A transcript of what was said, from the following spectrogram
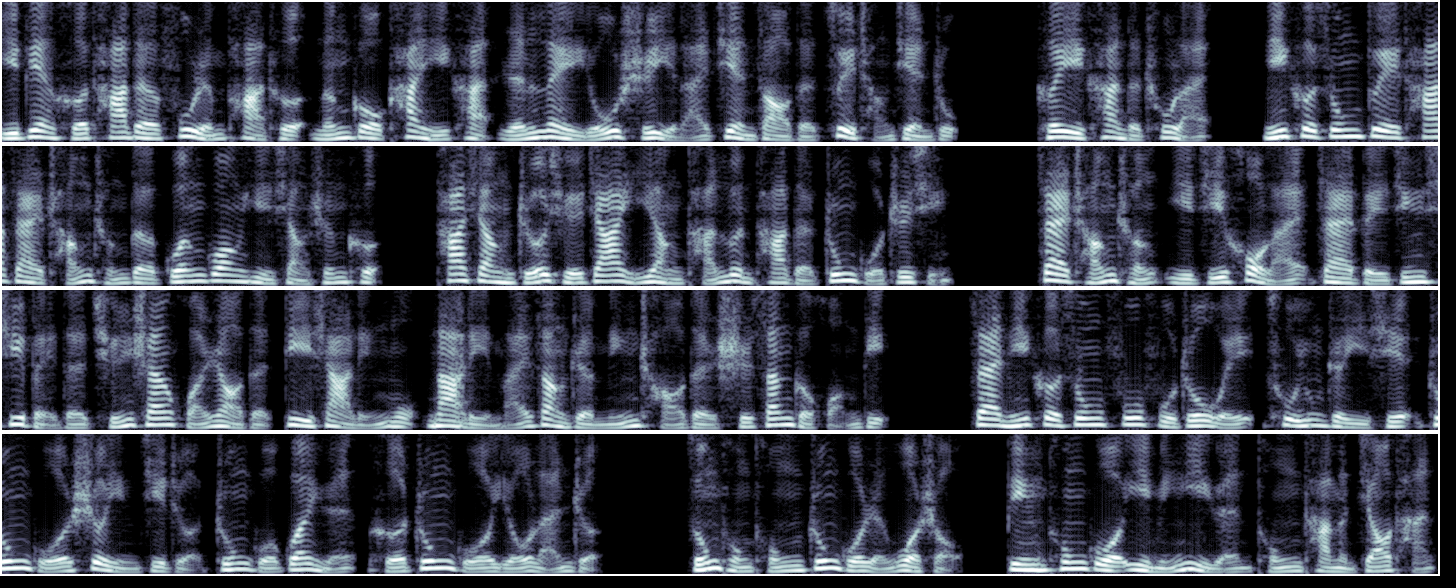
以便和他的夫人帕特能够看一看人类有史以来建造的最长建筑。可以看得出来，尼克松对他在长城的观光印象深刻。他像哲学家一样谈论他的中国之行。在长城以及后来在北京西北的群山环绕的地下陵墓那里，埋葬着明朝的十三个皇帝。在尼克松夫妇周围簇拥着一些中国摄影记者、中国官员和中国游览者。总统同中国人握手，并通过一名议员同他们交谈。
